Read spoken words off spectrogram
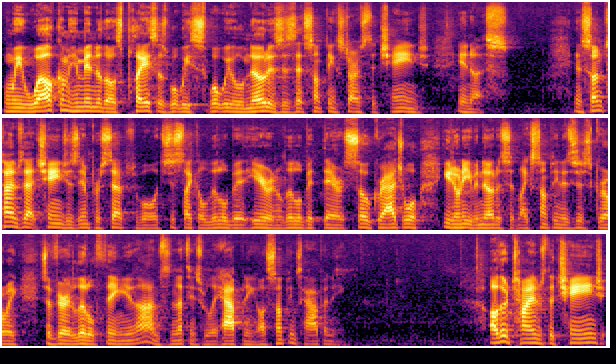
when we welcome Him into those places, what we, what we will notice is that something starts to change in us. And sometimes that change is imperceptible. It's just like a little bit here and a little bit there. It's so gradual, you don't even notice it, like something that's just growing. It's a very little thing. You know, oh, nothing's really happening. Oh, something's happening. Other times, the change,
